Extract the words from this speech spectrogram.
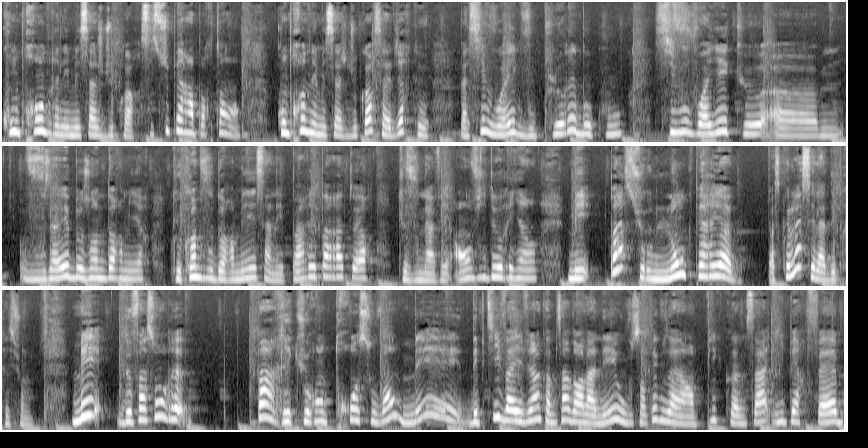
comprendre les messages du corps. C'est super important. Comprendre les messages du corps, ça veut dire que ben, si vous voyez que vous pleurez beaucoup, si vous voyez que euh, vous avez besoin de dormir, que quand vous dormez, ça n'est pas réparateur, que vous n'avez envie de rien, mais pas sur une longue période. Parce que là, c'est la dépression. Mais de façon pas récurrente trop souvent, mais des petits va-et-vient comme ça dans l'année où vous sentez que vous avez un pic comme ça hyper faible,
